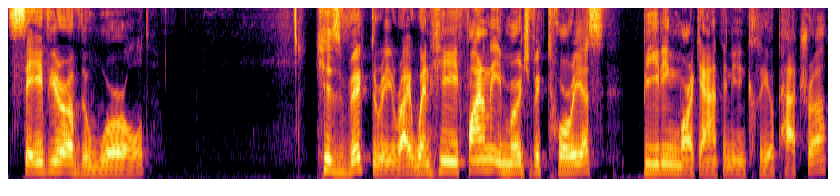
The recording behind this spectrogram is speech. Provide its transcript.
Savior of the World. His victory, right, when he finally emerged victorious, beating Mark Antony and Cleopatra,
